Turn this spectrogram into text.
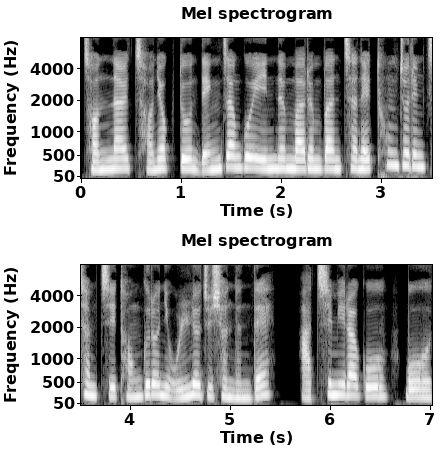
전날 저녁도 냉장고에 있는 마른 반찬에 통조림 참치 덩그러니 올려주셨는데 아침이라고 뭐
